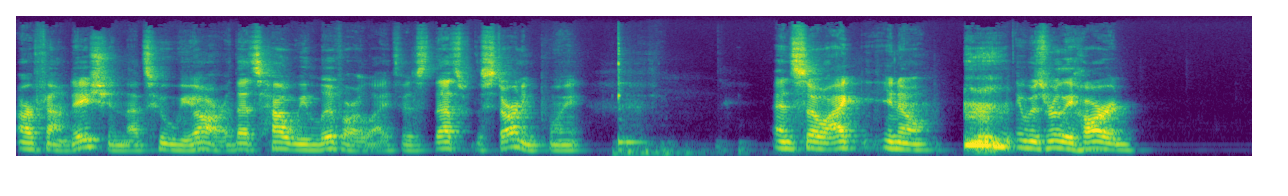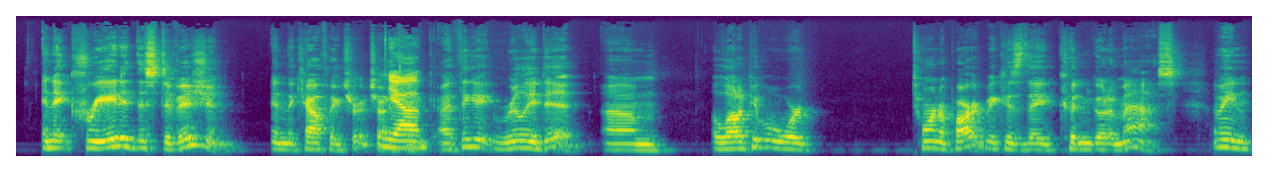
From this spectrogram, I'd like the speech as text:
our foundation that's who we are that's how we live our life is that's the starting point and so i you know it was really hard and it created this division in the catholic church i Yeah. think i think it really did um, a lot of people were torn apart because they couldn't go to mass i mean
